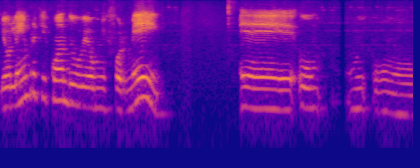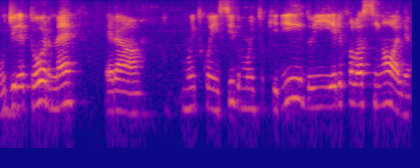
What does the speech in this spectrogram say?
Eu lembro que quando eu me formei, é, o, o, o, diretor, né, era muito conhecido, muito querido, e ele falou assim: Olha,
